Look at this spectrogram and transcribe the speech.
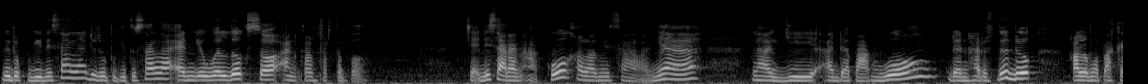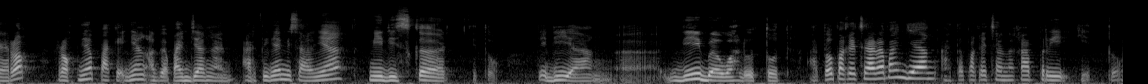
duduk begini salah duduk begitu salah and you will look so uncomfortable jadi saran aku kalau misalnya lagi ada panggung dan harus duduk, kalau mau pakai rok, roknya pakainya yang agak panjangan. Artinya misalnya midi skirt gitu. Jadi yang uh, di bawah lutut atau pakai celana panjang atau pakai celana kapri gitu.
